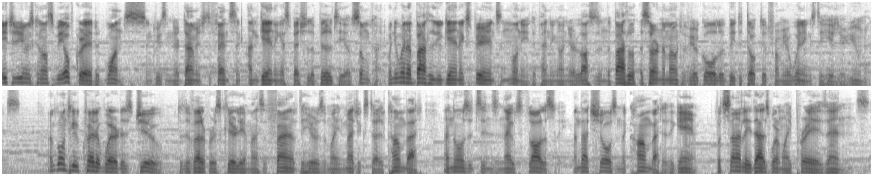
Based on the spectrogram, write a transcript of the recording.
Each of the units can also be upgraded once, increasing their damage, defense and gaining a special ability of some kind. When you win a battle you gain experience and money. Depending on your losses in the battle, a certain amount of your gold will be deducted from your winnings to heal your units. I'm going to give credit where it is due. The developer is clearly a massive fan of the Heroes of Might and Magic style combat and knows its ins and outs flawlessly, and that shows in the combat of the game. But sadly that is where my praise ends.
